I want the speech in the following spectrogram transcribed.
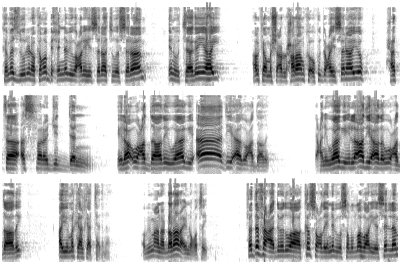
kama zuulinoo kama bixin nebigu calayhi asalaatu wasalaam inuu taagan yahay halkaa mashcarulxaraamka oo ku ducaysanaayo xataa asfara jiddan ilaa uu caddaaday waagii aad iyo aad u caddaaday. Yacni waagii ilaa aad iyo aad u caddaaday ayuu markaa halkaa taagnaa oo bimacnaa dharaar ay noqotay. Fa dafaca dabeed waa ka socday nebigu sala allahu aleyh wasalam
